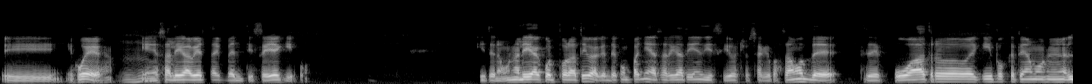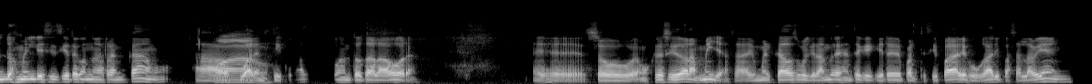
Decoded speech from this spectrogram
y, juegas, y en esa liga abierta hay 26 equipos. Y tenemos una liga corporativa que es de compañía, esa liga tiene 18, o sea que pasamos de, de cuatro equipos que teníamos en el 2017 cuando arrancamos a 44 en total ahora. Eh, so, hemos crecido a las millas, hay un mercado súper grande de gente que quiere participar y jugar y pasarla bien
